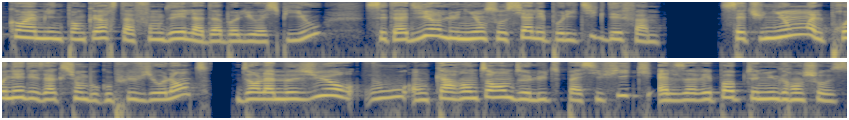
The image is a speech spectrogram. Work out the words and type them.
quand Emmeline Pankhurst a fondé la WSPU, c'est-à-dire l'Union sociale et politique des femmes. Cette union, elle prenait des actions beaucoup plus violentes, dans la mesure où, en 40 ans de lutte pacifique, elles n'avaient pas obtenu grand-chose.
